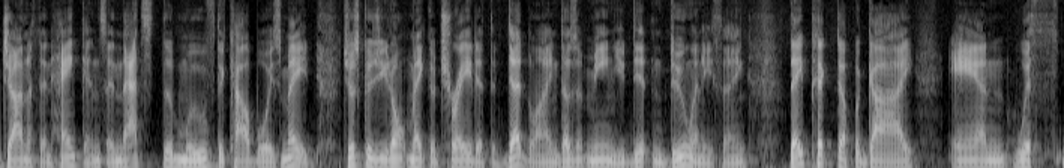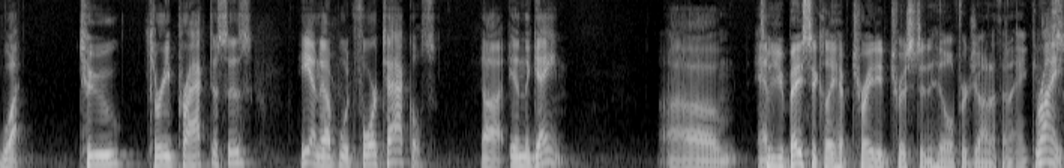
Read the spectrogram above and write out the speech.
Johnathan Hankins, and that's the move the Cowboys made. Just because you don't make a trade at the deadline doesn't mean you didn't do anything. They picked up a guy, and with what, two, three practices, he ended up with four tackles uh, in the game. Um, so you basically have traded Trysten Hill for Johnathan Hankins, Right.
